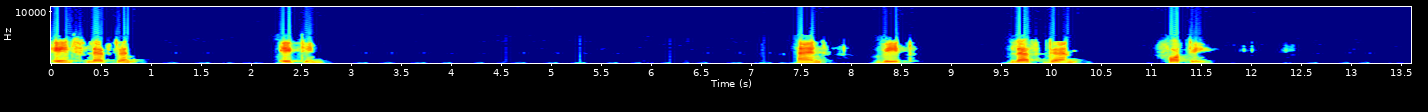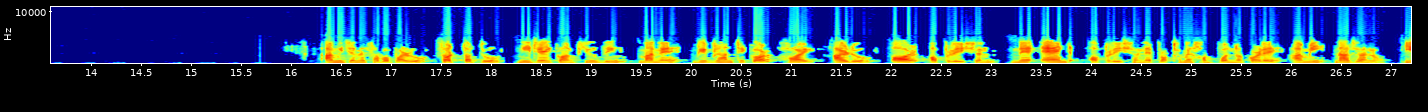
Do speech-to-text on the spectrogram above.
age less than 18 and weight less than 40 আমি যেনে চাব পাৰো শৰ্তটো নিজেই কনফিউজিং মানে বিভ্ৰান্তিকৰ হয় আৰু অৰ অপাৰেশন নে এণ্ড অপাৰেশনে প্ৰথমে সম্পন্ন কৰে আমি নাজানো। ই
